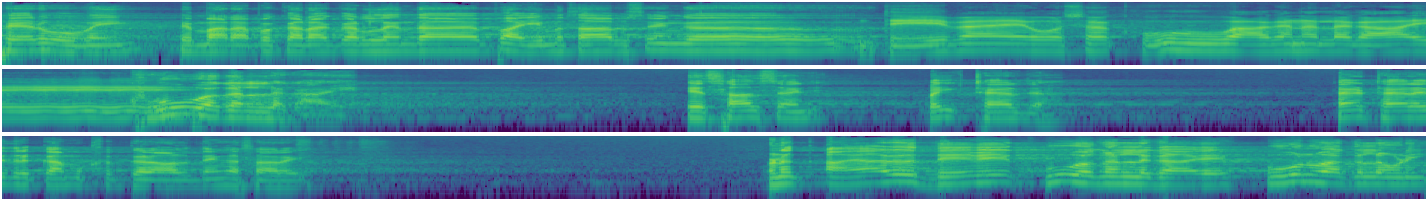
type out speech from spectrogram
ਫਿਰ ਉਵੇਂ ਹੀ ਫਿਰ ਮਾਰਾ ਬਕਾਰਾ ਕਰ ਲੈਂਦਾ ਹੈ ਭਾਈ ਮਤਾਬ ਸਿੰਘ। ਦੇਵੈ ਉਸ ਖੂਹ ਆਗਨ ਲਗਾਏ। ਖੂਹ ਅਗਨ ਲਗਾਏ। ਇਹ ਸਾਧ ਸਿੰਘ ਬਈ ਠਹਿਰ ਜਾ। ਠਹਿਰ ਠਹਿਰ ਇਧਰ ਕੰਮ ਕਰਾ ਦੇਗਾ ਸਾਰਾ। ਹੀ ਹੁਣ ਆਇਆ ਵੀ ਦੇਵੇ ਖੂਹ ਅਗਨ ਲਗਾਏ, ਖੂਹ ਨੂੰ ਅੱਗ ਲਾਉਣੀ।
